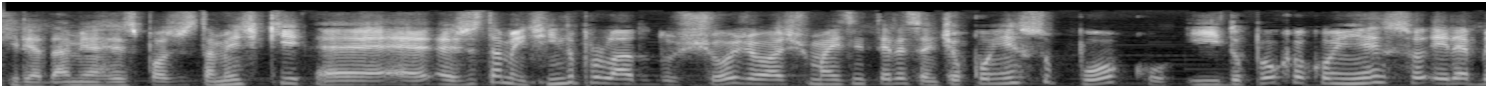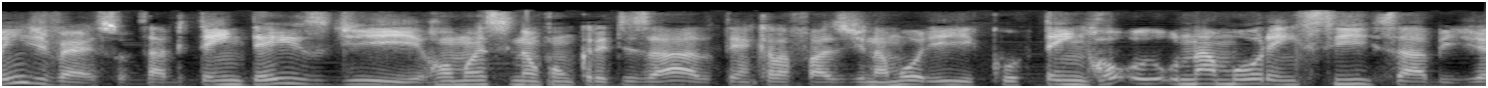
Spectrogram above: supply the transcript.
queria dar minha resposta justamente que é, é- é justamente indo pro lado do shoujo eu acho mais interessante. Eu conheço pouco e do pouco que eu conheço ele é bem diverso, sabe? Tem desde romance não concretizado, tem aquela fase de namorico, tem o namoro em si, sabe? Já,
